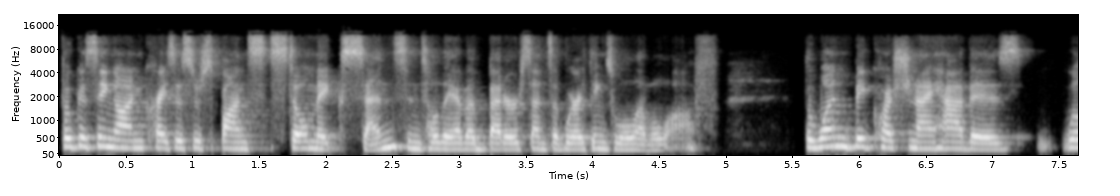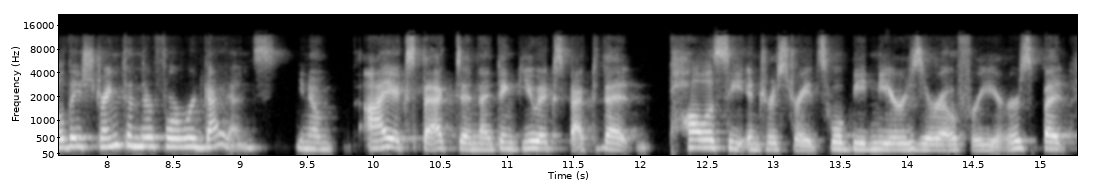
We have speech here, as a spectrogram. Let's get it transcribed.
Focusing on crisis response still makes sense until they have a better sense of where things will level off the one big question I have is will they strengthen their forward guidance? You know, I expect, and I think you expect, that policy interest rates will be near zero for years, but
